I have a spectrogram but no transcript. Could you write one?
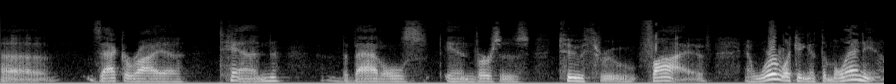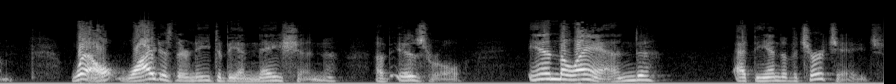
uh, Zechariah 10, the battles in verses 2 through 5, and we're looking at the millennium. Well, why does there need to be a nation of Israel in the land at the end of the church age?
